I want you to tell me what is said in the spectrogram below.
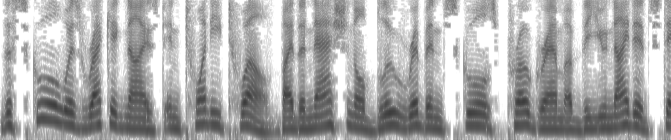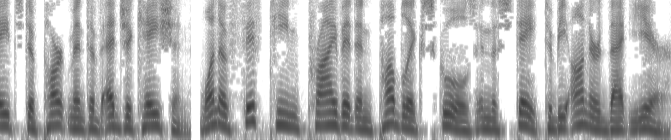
The school was recognized in 2012 by the National Blue Ribbon Schools Program of the United States Department of Education, one of 15 private and public schools in the state to be honored that year.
